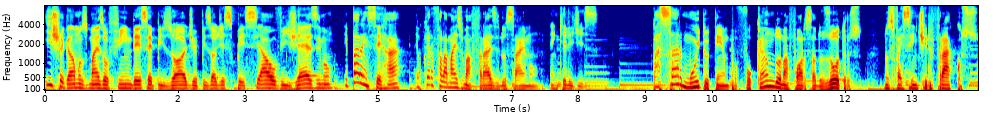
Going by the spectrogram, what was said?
E chegamos mais ao fim desse episódio, episódio especial, vigésimo. E para encerrar, eu quero falar mais uma frase do Simon, em que ele diz: Passar muito tempo focando na força dos outros nos faz sentir fracos.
